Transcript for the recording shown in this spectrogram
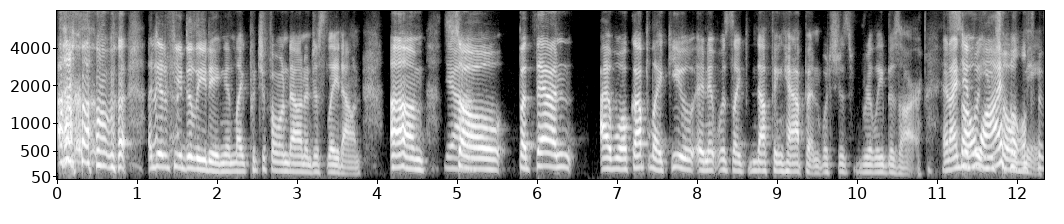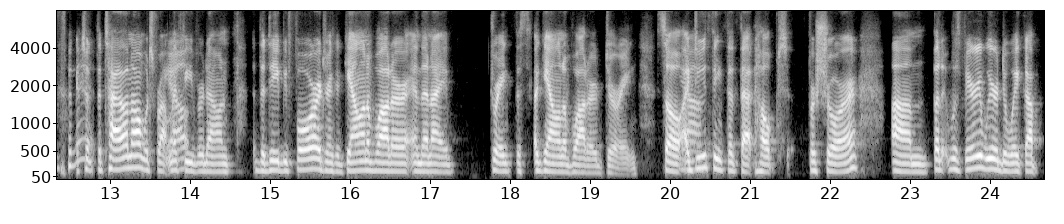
I did a few deleting and like put your phone down and just lay down. Um, Yeah. so but then I woke up like you and it was like nothing happened, which is really bizarre. And I did So what you told me. I took the Tylenol, which brought my fever down. The day before, I drank a gallon of water, and then I drank this a gallon of water during. So I do think that that helped for sure. Um, but it was very weird to wake up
